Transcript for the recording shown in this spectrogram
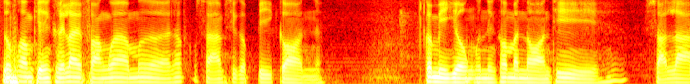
หลวงพ่อเขียนเคยเล่าให้ฟังว่าเมื่อสักสามสิบกว่าปีก่อนนะก็มีโยมคนหนึ่งเข้ามานอนที่ศาลา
